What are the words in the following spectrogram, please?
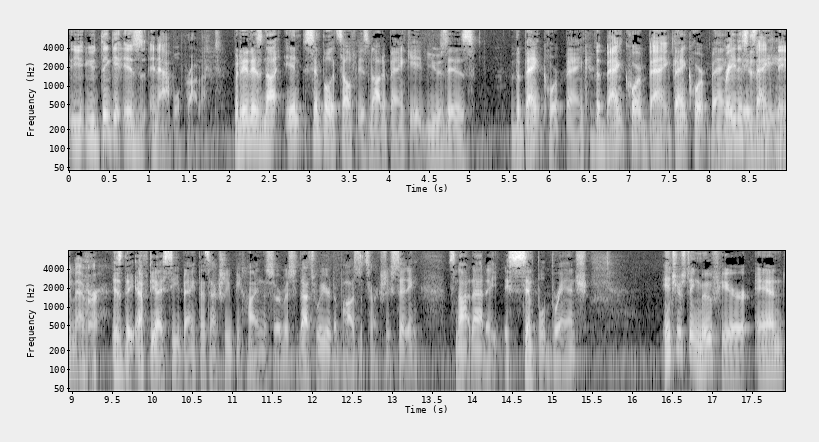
you- You'd think it is an Apple product. but it is not. In, Simple itself is not a bank. It uses the Bancorp Bank. The Bancorp Bank. Bancorp Bank Greatest bank the- name ever. Is the FDIC bank that's actually behind the service. So that's where your deposits are actually sitting. It's not at a, a simple branch. Interesting move here, and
